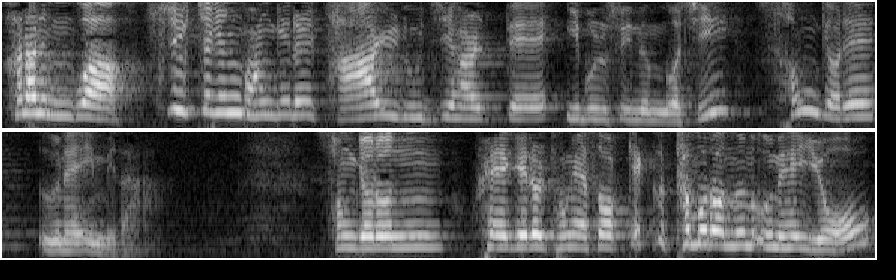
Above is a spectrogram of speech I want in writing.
하나님과 수직적인 관계를 잘 유지할 때 입을 수 있는 것이 성결의 은혜입니다. 성결은 회개를 통해서 깨끗함을 얻는 은혜이요.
